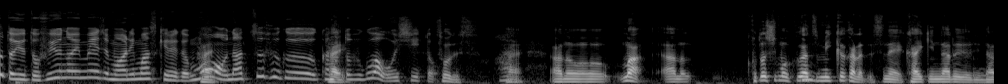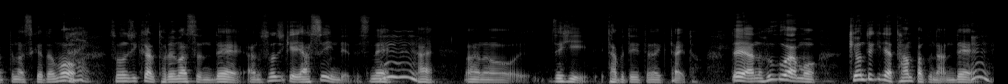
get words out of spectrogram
グというと冬のイメージもありますけれども、は夏フグカナトフグは美味しいと。そうです。はいはい。あのまああの今年も9月3日からですね、解禁になるようになってますけども、はいその時期から取れますんで、あのその時期は安いんでですね、うんうんはい。あのぜひ食べていただきたいと。で、あのフグはもう基本的には淡白なんで、うん。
